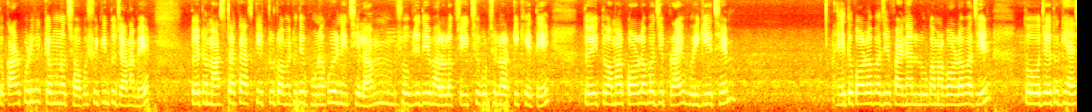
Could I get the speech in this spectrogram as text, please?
তো কার পরীক্ষা কেমন হচ্ছে অবশ্যই কিন্তু জানাবে। তো এটা মাছটাকে আজকে একটু টমেটো দিয়ে ভুনা করে নিচ্ছিলাম। সবজি দিয়ে ভালো লাগছে, ইচ্ছে করছিল আর কি খেতে। তো এই তো আমার করলা ভাজি প্রায় হয়ে গিয়েছে। এই তো করলা ভাজির ফাইনাল লুক আমার করলা ভাজির। তো যেহেতু গ্যাস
